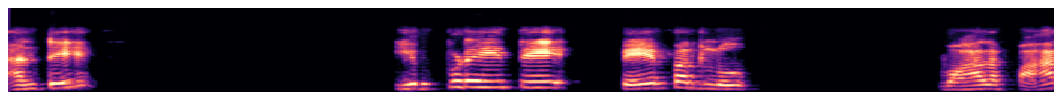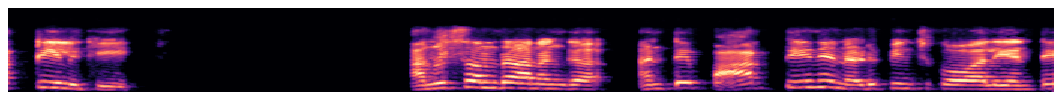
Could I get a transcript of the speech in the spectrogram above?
అంటే ఎప్పుడైతే పేపర్లు వాళ్ళ పార్టీలకి అనుసంధానంగా అంటే పార్టీని నడిపించుకోవాలి అంటే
